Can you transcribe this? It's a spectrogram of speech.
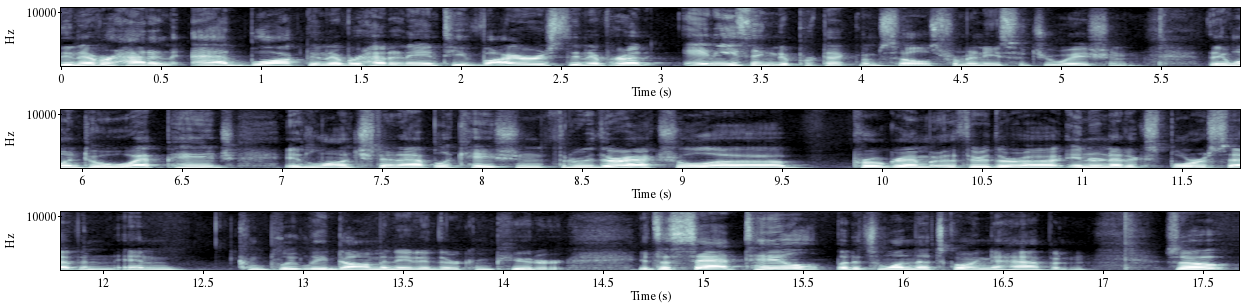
they never had an ad block, they never had an antivirus, they never had anything to protect themselves from any situation. They went to a web page, it launched an application through their actual uh, program, uh, through their uh, Internet Explorer 7, and completely dominated their computer. It's a sad tale, but it's one that's going to happen. So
